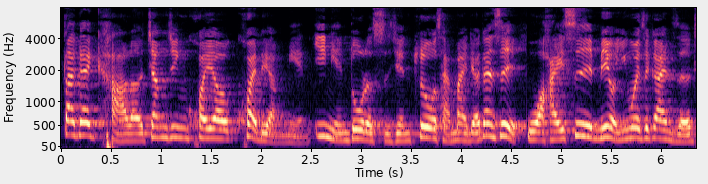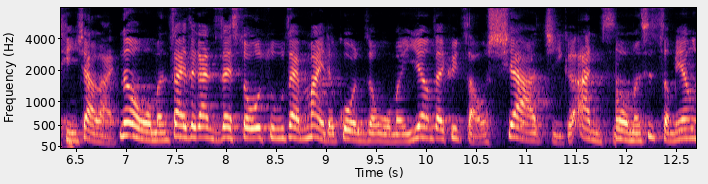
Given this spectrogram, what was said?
大概卡了将近快要快两年，一年多的时间，最后才卖掉。但是我还是没有因为这个案子而停下来。那我们在这个案子在收租在卖的过程中，我们一样再去找下几个案子。我们是怎么样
